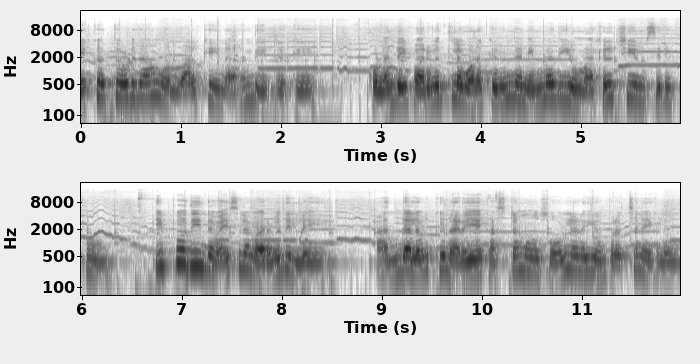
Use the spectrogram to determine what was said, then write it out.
ஏக்கத்தோடு தான் உன் வாழ்க்கை நகர்ந்துகிட்டு இருக்கு குழந்தை பருவத்தில் உனக்கு இருந்த நிம்மதியும் மகிழ்ச்சியும் சிரிப்பும் இப்போது இந்த வயசில் வருவதில்லை. அந்த அளவுக்கு நிறைய கஷ்டமும் சூழ்நிலையும் பிரச்சனைகளும்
